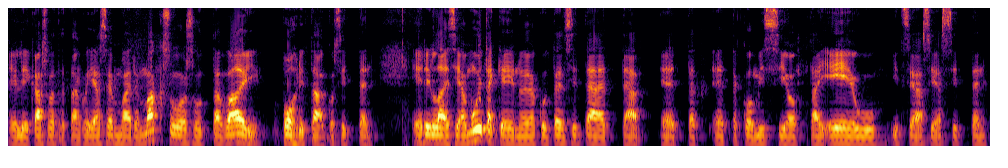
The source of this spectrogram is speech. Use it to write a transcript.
Eli kasvatetaanko jäsenmaiden maksuosuutta vai pohditaanko sitten erilaisia muita keinoja, kuten sitä, että, että, että komissio tai EU itse asiassa sitten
